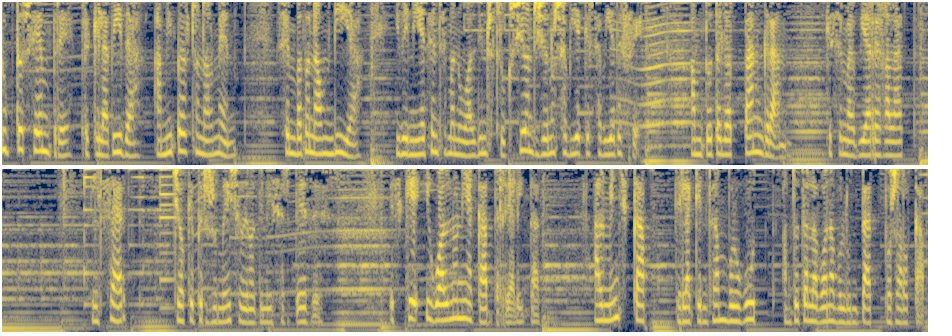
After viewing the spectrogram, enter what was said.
Dubto sempre perquè la vida, a mi personalment, se'm va donar un dia i venia sense manual d'instruccions i jo no sabia què s'havia de fer amb tot allò tan gran que se m'havia regalat. El cert, jo que presumeixo de no tenir certeses, és que igual no n'hi ha cap de realitat, almenys cap de la que ens han volgut amb tota la bona voluntat posar al cap.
